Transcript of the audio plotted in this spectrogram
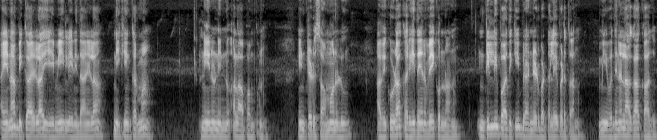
అయినా బికారిలా ఏమీ లేనిదానిలా నీకేం కర్మ? నేను నిన్ను అలా పంపను. ఇంటెడు సామానులు అవి కూడా ఖరీదైనవే కొన్నాను. ఇంటిల్లిపాదికి బ్రాండెడ్ బట్టలే పెడతాను. మీ వదినలాగా కాదు.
